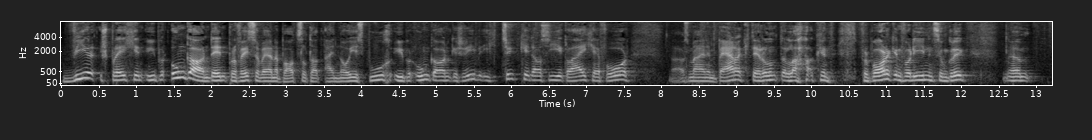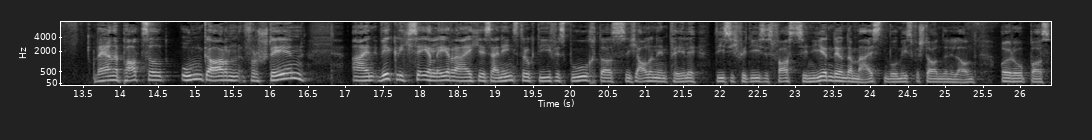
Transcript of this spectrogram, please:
Wir sprechen über Ungarn, denn Professor Werner Patzelt hat ein neues Buch über Ungarn geschrieben. Ich zücke das hier gleich hervor aus meinem Berg der Unterlagen, verborgen von Ihnen zum Glück. Ähm, Werner Patzelt, Ungarn verstehen. Ein wirklich sehr lehrreiches, ein instruktives Buch, das ich allen empfehle, die sich für dieses faszinierende und am meisten wohl missverstandene Land Europas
